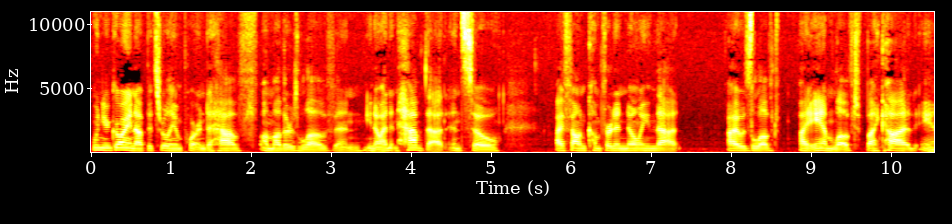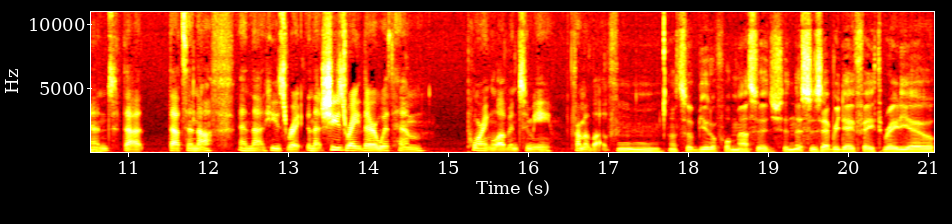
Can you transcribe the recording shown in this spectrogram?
when you're growing up, it's really important to have a mother's love, and you know, I didn't have that, and so I found comfort in knowing that I was loved. I am loved by God, and that that's enough, and that He's right, and that she's right there with Him, pouring love into me from above. Mm, that's a beautiful message. And this is Everyday Faith Radio.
